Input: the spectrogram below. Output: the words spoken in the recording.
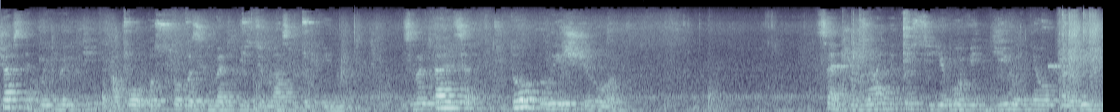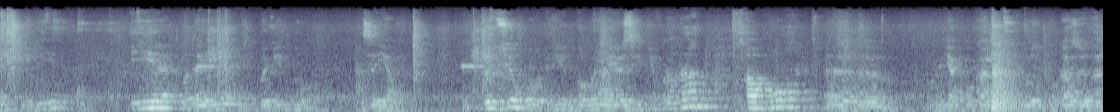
Учасник бойових або особа з інвалідністю внаслідок війни звертається до ближчого центру зайнятості, його відділення, управління філії і подає відповідну заяву. До цього він обирає освітню програму або, е, як показує наш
